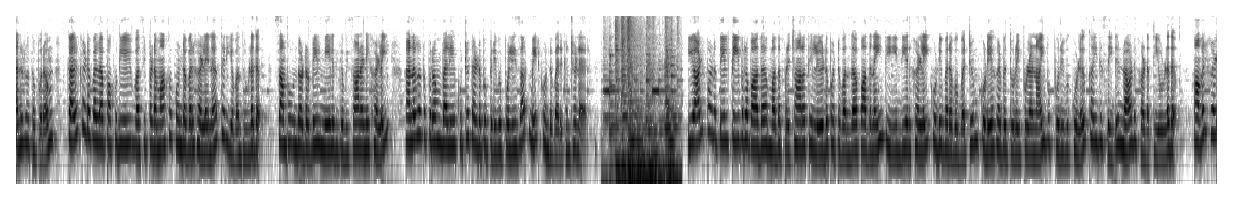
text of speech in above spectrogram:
அனுராதபுரம் கல்கடவல பகுதியை வசிப்பிடமாக கொண்டவர்கள் என தெரியவந்துள்ளது. சம்பவம் தொடர்பில் மேலதிக விசாரணைகளை அனுராதபுரம் வலிய குற்றத்தடுப்பு பிரிவு போலீசார் மேற்கொண்டு வருகின்றனர். யாழ்ப்பாணத்தில் தீவிரவாத மத பிரச்சாரத்தில் ஈடுபட்டு வந்த பதினைந்து இந்தியர்களை குடிவரவு மற்றும் குடியகழ்வுத்துறை புலனாய்வு பிரிவு குழு கைது செய்து நாடு கடத்தியுள்ளது. அவர்கள்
